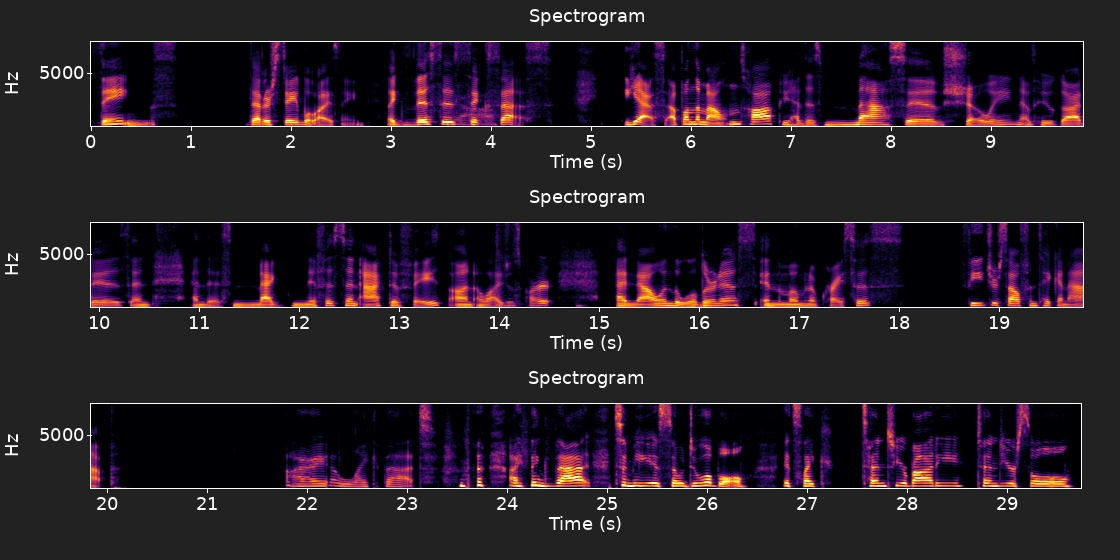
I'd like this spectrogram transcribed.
things that are stabilizing. Like, this is yeah. success. Yes, up on the mountaintop, you had this massive showing of who God is and and this magnificent act of faith on Elijah's part. And now in the wilderness, in the moment of crisis, feed yourself and take a nap. I like that. I think that to me is so doable. It's like tend to your body, tend to your soul,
